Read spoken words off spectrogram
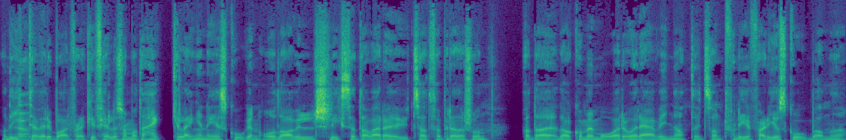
Og det ikke har vært barflekker i fjellet, så de måtte hekke lenger ned i skogen, og da vil slik sett da være utsatt for predasjon. For da, da kommer mår og rev inn igjen, for de er ferdige skogbane. da.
